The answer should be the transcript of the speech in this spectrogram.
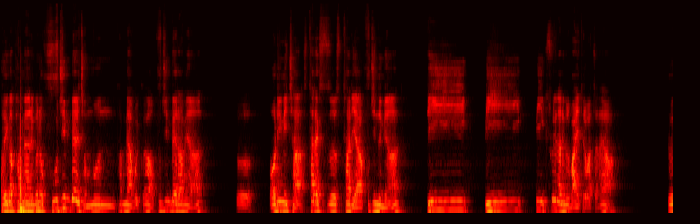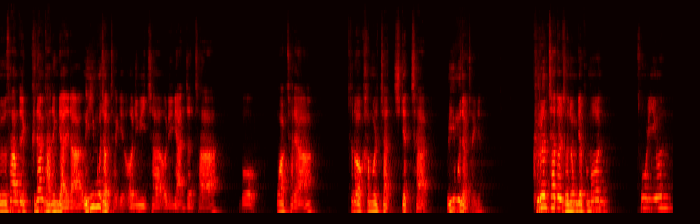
저희가 판매하는 거는 후진벨 전문 판매하고 있고요. 후진벨 하면 그 어린이 차 스타렉스 스타리아 후진 넣으면 삑삑삑 소리 나는 걸 많이 들어봤잖아요. 그 사람들이 그냥 다는 게 아니라 의무 장착이에요. 어린이 차, 어린이 안전차, 뭐 통학 차량, 트럭, 화물차, 지게차 의무 장착이에요. 그런 차들 전용 제품은 소리운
